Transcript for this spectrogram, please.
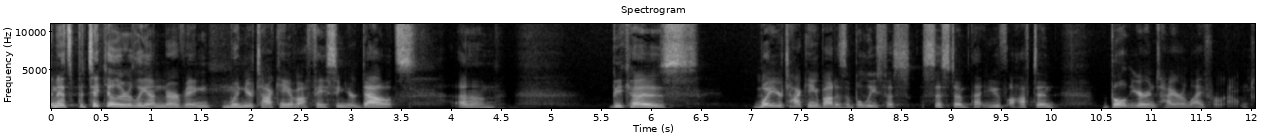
And it's particularly unnerving when you're talking about facing your doubts um, because what you're talking about is a belief system that you've often built your entire life around.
